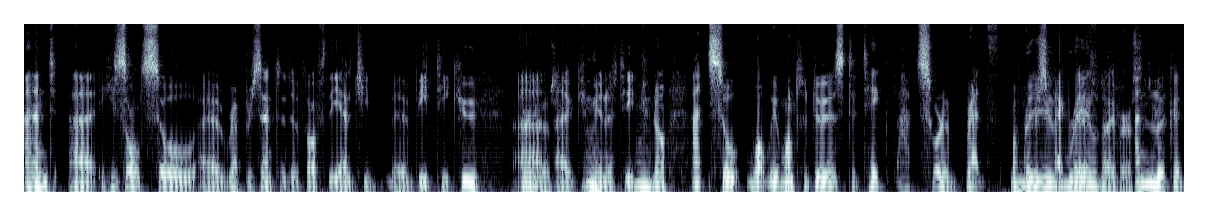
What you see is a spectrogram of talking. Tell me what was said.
and he's also a representative of the LGBTQ uh, uh, community. Mm. You know, and so what we want to do is to take that sort of breadth of real, perspective real diversity, and look at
